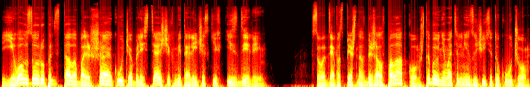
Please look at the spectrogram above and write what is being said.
его взору предстала большая куча блестящих металлических изделий. Содзя поспешно вбежал в палатку, чтобы внимательно изучить эту кучу.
